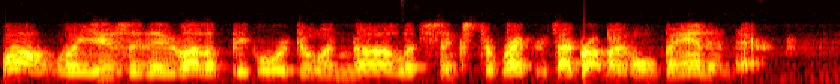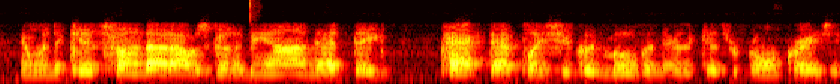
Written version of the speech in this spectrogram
Well, well, usually they, a lot of people were doing uh, lip syncs to records. I brought my whole band in there, and when the kids found out I was going to be on that, they packed that place. You couldn't move in there. The kids were going crazy.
